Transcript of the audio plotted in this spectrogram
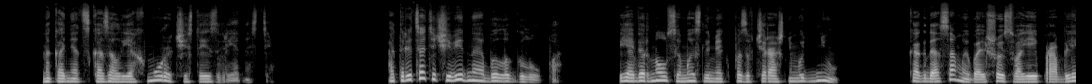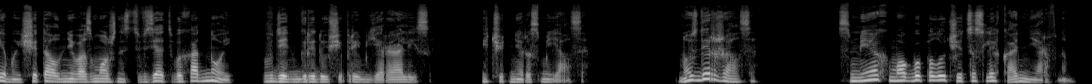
— наконец сказал я хмуро, чисто из вредности. Отрицать очевидное было глупо. Я вернулся мыслями к позавчерашнему дню, когда самой большой своей проблемой считал невозможность взять выходной, в день грядущей премьеры Алисы и чуть не рассмеялся. Но сдержался. Смех мог бы получиться слегка нервным.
